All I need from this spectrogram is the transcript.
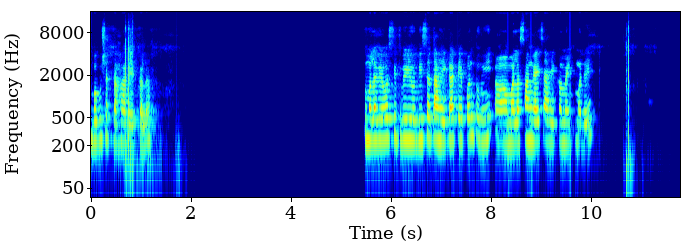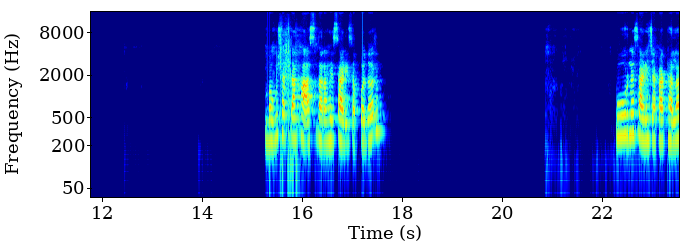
बघू शकता हा रेड कलर तुम्हाला व्यवस्थित व्हिडिओ दिसत आहे का ते पण तुम्ही मला सांगायचं आहे कमेंटमध्ये बघू शकता हा असणार आहे साडीचा पदर. पूर्ण साडीच्या काठाला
